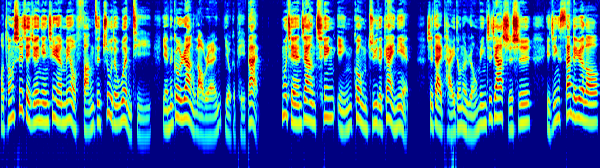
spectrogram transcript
哦，同时解决年轻人没有房子住的问题，也能够让老人有个陪伴。目前这样轻盈共居的概念是在台东的荣民之家实施，已经三个月喽，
